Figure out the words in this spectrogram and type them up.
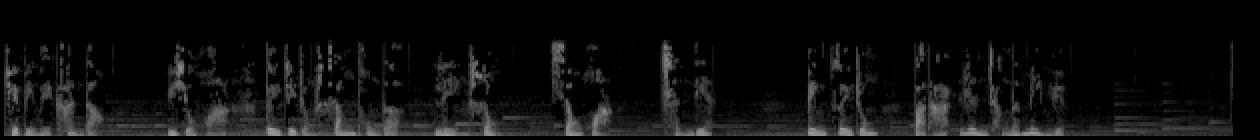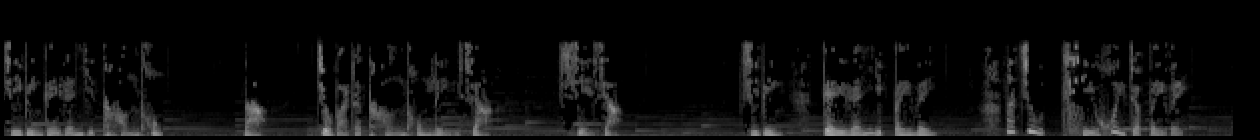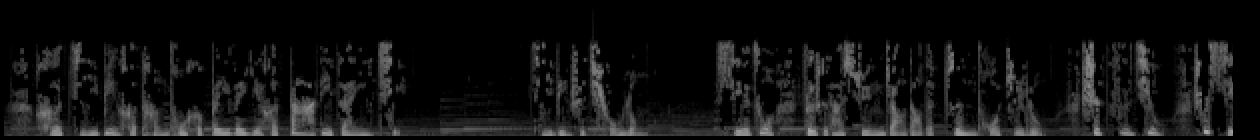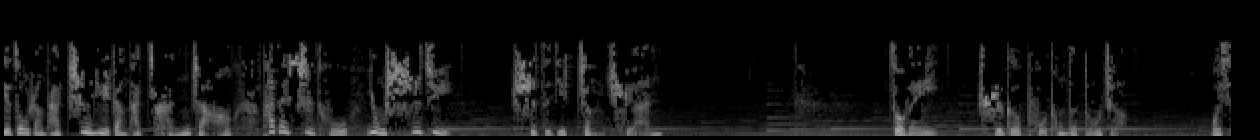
却并未看到余秀华对这种伤痛的领受、消化、沉淀，并最终把它认成了命运。疾病给人以疼痛，那就把这疼痛领下写下；疾病给人以卑微，那就体会着卑微。和疾病和疼痛和卑微也和大地在一起。疾病是囚笼，写作则是他寻找到的挣脱之路，是自救，是写作让他治愈，让他成长。他在试图用诗句使自己整全。作为诗歌普通的读者，我想，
